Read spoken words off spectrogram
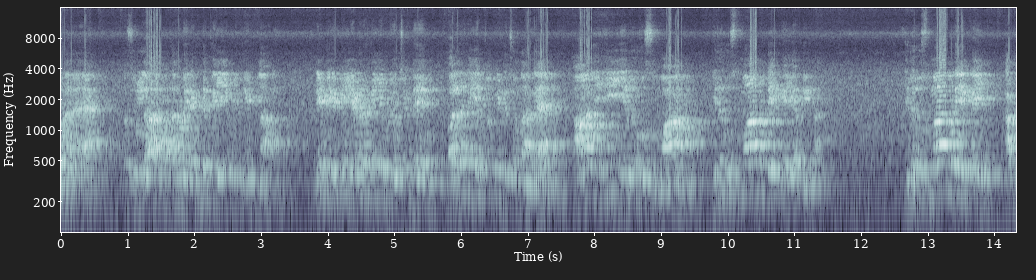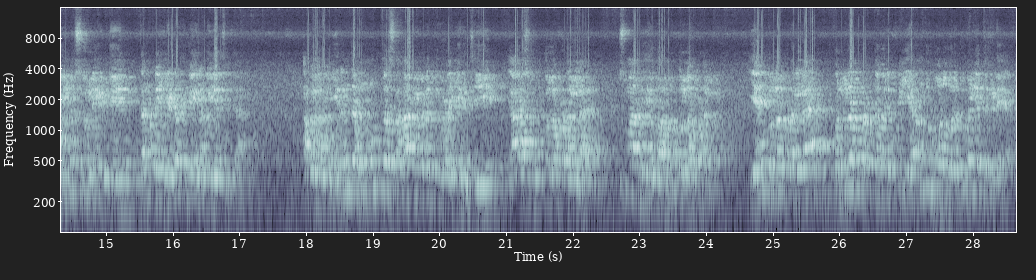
உடனே ரசூல்லா தன்னுடைய ரெண்டு கையையும் இப்படி நீட்டிக்கிட்டு இடது கையை இப்படி வச்சுட்டு வலது கையை தூக்கிட்டு சொன்னாங்க ஆதிஹி இது உஸ்மான். இது உஸ்மானுடைய கை அப்படின்னா. இது உஸ்மானுடைய கை அப்படின்னு சொல்லிக்கிட்டு தன்னுடைய இடது கையில மையம் செஞ்சார் அப்ப இருந்த மூத்த சகாபிகளுக்கு விளங்கிருச்சு யாரும் கொல்லப்படல? உஸ்மான் ரலியல்லாஹு கொல்லப்படல. ஏன் கொல்லப்படல கொல்லப்பட்டவருக்கு இறந்து போனவருக்கு மையத்து கிடையாது.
